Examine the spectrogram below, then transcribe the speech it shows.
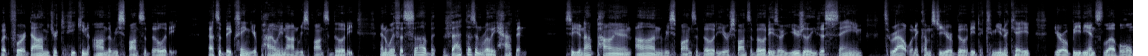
but for a dom you're taking on the responsibility. That's a big thing. You're piling on responsibility. And with a sub that doesn't really happen so you're not piling on responsibility your responsibilities are usually the same throughout when it comes to your ability to communicate your obedience level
